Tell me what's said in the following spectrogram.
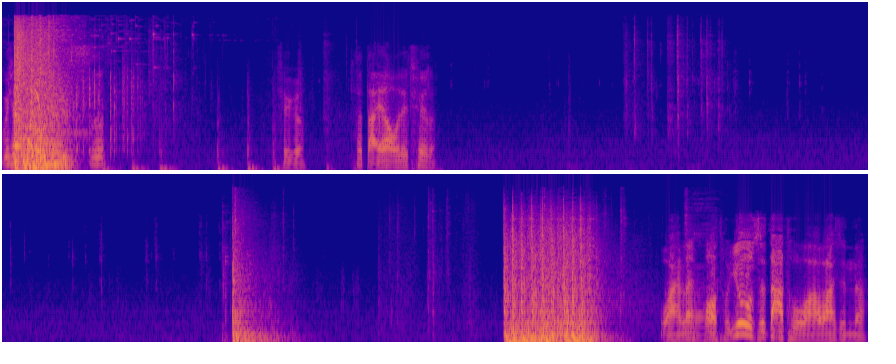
围墙角落可以撕。飞哥，他打药，我得退了。完了，哎爆头，又是大头娃娃，真的。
